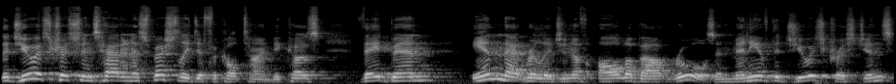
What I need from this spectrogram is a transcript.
The Jewish Christians had an especially difficult time because they'd been in that religion of all about rules, and many of the Jewish Christians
